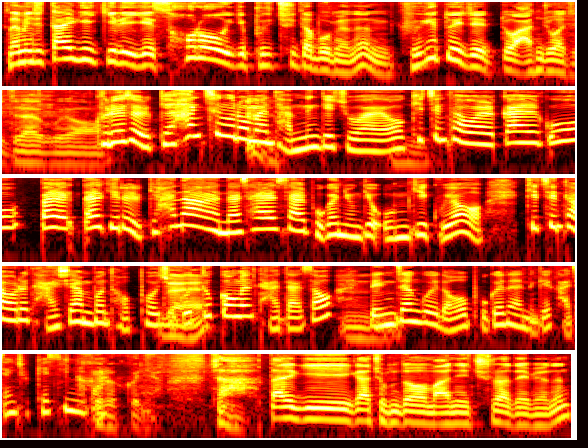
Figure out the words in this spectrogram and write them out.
그다음에 이제 딸기끼리 이게 서로 이게 부딪히다 보면은 그게 또 이제 또 안 좋아지더라고요. 그래서 이렇게 한 층으로만 담는 게 좋아요. 키친타월 깔고 빨, 딸기를 이렇게 하나하나 살살 보관 용기에 옮기고요. 키친타월을 다시 한번 덮어주고 네. 뚜껑을 닫아서 냉장고에 넣어 보관하는 게 가장 좋겠습니다. 그렇군요. 자, 딸기가 좀 더 많이 출하되면은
